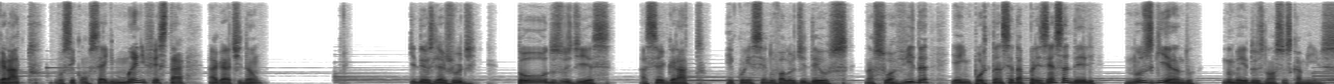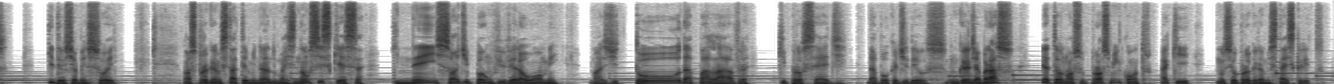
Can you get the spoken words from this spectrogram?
grato? Você consegue manifestar a gratidão? Que Deus lhe ajude todos os dias a ser grato, reconhecendo o valor de Deus na sua vida e a importância da presença dele nos guiando no meio dos nossos caminhos. Que Deus te abençoe. Nosso programa está terminando, mas não se esqueça que nem só de pão viverá o homem, mas de toda a palavra que procede da boca de Deus. Um grande abraço e até o nosso próximo encontro aqui no seu programa Está Escrito.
